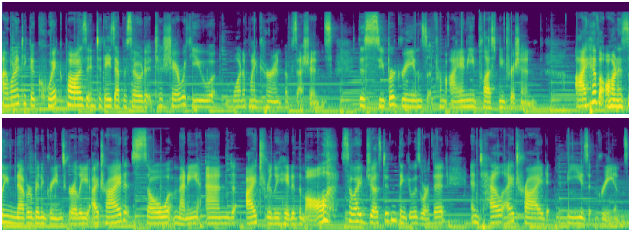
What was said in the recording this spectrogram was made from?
I want to take a quick pause in today's episode to share with you one of my current obsessions the super greens from INE Plus Nutrition. I have honestly never been a greens girly. I tried so many and I truly hated them all. So I just didn't think it was worth it until I tried these greens.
